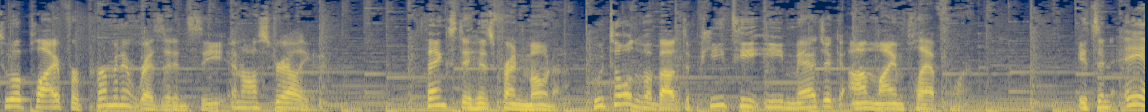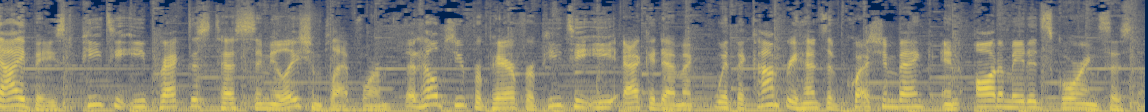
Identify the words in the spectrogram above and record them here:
to apply for permanent residency in Australia. Thanks to his friend Mona, who told him about the PTE Magic Online platform. It's an AI based PTE practice test simulation platform that helps you prepare for PTE academic with a comprehensive question bank and automated scoring system.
